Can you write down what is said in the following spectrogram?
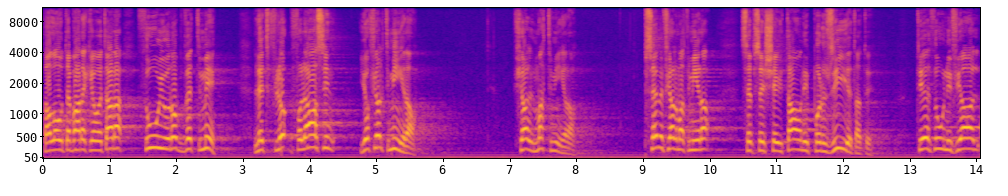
Tha Allahu tebareke ve teala, Thuju robëve të mi, le të flasin jo fjalë të mira. Fjalë më të mira. Pse me fjalë më të mira? Sepse shejtani përzihet aty. Ti e thu ni fjalë,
